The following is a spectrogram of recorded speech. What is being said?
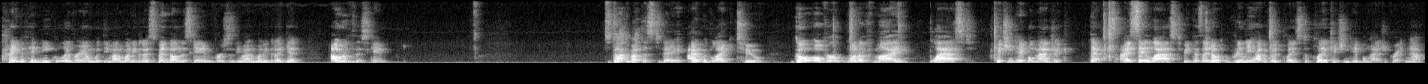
kind of hit an equilibrium with the amount of money that I spend on this game versus the amount of money that I get out of this game. To talk about this today, I would like to go over one of my last kitchen table magic decks. I say last because I don't really have a good place to play kitchen table magic right now.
